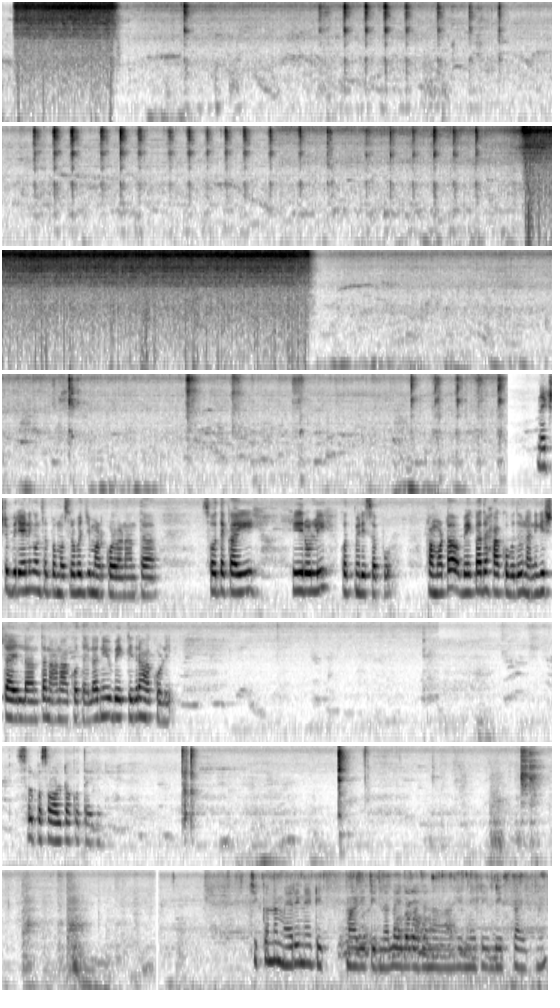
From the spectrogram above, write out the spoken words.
ನೆಕ್ಸ್ಟ್ ಬಿರಿಯಾನಿಗೆ ಒಂದು ಸ್ವಲ್ಪ ಮೊಸರು ಬಜ್ಜಿ ಮಾಡ್ಕೊಳ್ಳೋಣ ಅಂತ. ಸೌತೆಕಾಯಿ, ಈರುಳ್ಳಿ ಕೊತ್ತಂಬರಿ ಸೊಪ್ಪು. ಟೊಮೊಟೊ ಬೇಕಾದರೆ ಹಾಕೋಬೋದು ನನಗಿಷ್ಟ ಇಲ್ಲ ಅಂತ ನಾನು ಹಾಕೋತಾ ಇಲ್ಲ. ನೀವು ಬೇಕಿದ್ರೆ ಹಾಕೊಳ್ಳಿ. ಸ್ವಲ್ಪ ಸಾಲ್ಟ್ ಹಾಕೋತಾ ಇದ್ದೀನಿ. ಚಿಕನ್ನ ಮ್ಯಾರಿನೇಟ್ ಇಟ್ ಮಾಡಿಟ್ಟಿದ್ನಲ್ಲ, ಇವಾಗ ಅದನ್ನು ಎಣ್ಣೆಯಲ್ಲಿ ಬೇಯಿಸ್ತಾ ಇದ್ದೀನಿ.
